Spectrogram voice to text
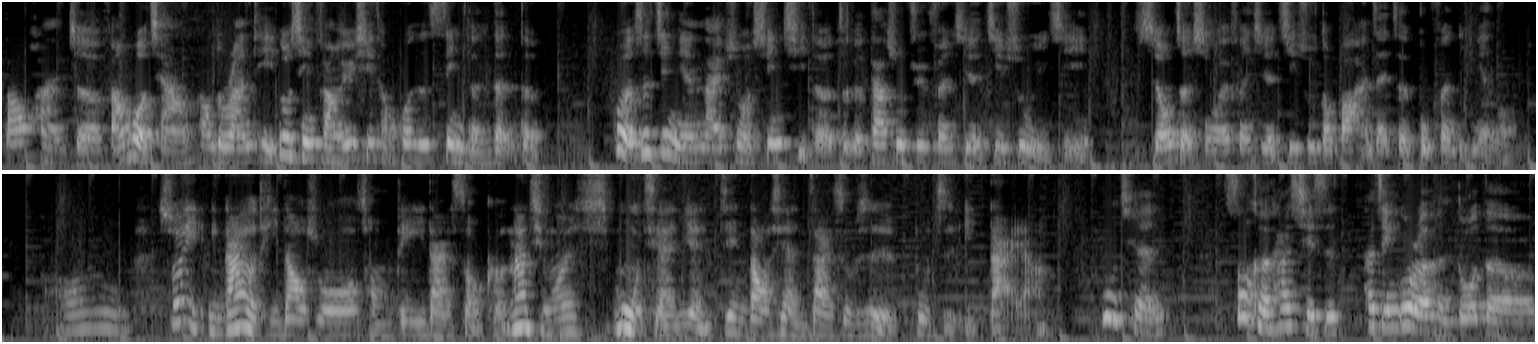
包含着防火墙、防毒软体、入侵防御系统或是 SIEM 等等的，或者是近年来所兴起的这个大数据分析的技术以及。使用者行为分析的技术都包含在这部分里面哦。哦，所以你刚刚有提到说从第一代 SOC，那请问目前演进到现在是不是不止一代啊？目前 SOC 它其实他经过了很多的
